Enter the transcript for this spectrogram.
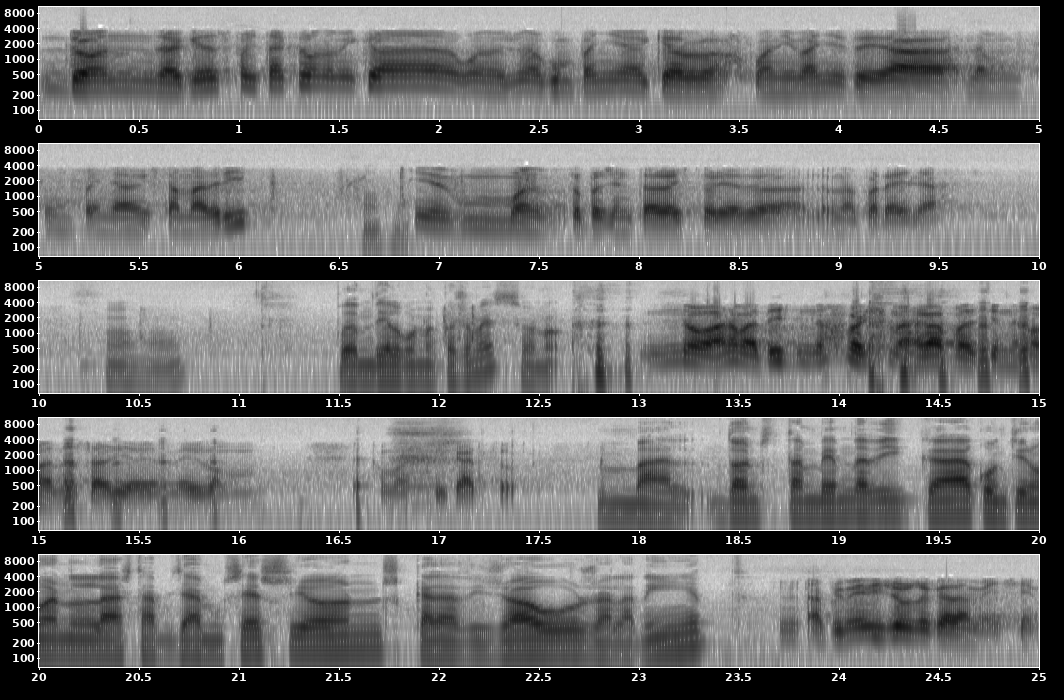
Doncs aquest espectacle una mica, bueno, és una companyia que el Juan Ibáñez ha d'acompanyar que està a Madrid i bueno, representa la història de- d'una parella. Uh -huh. Podem dir alguna cosa més o no? No, ara mateix no, perquè m'agafes i no, no sabria ben bé com, com explicar-t'ho. Val. Doncs també hem de dir que continuen les Tap Jam Sessions cada dijous a la nit. El primer dijous de cada mes, sí.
